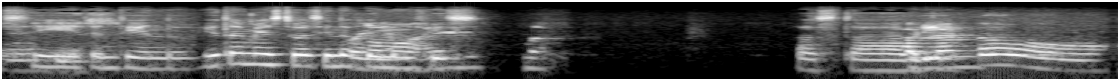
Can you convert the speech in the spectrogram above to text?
Sí, te entiendo. Yo también estoy haciendo como office. Hasta abril. Hablando...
